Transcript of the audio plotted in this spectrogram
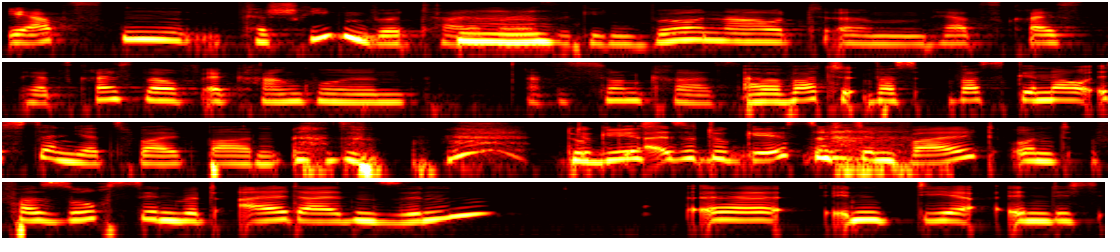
Ärzten verschrieben wird, teilweise mhm. gegen Burnout, ähm, Herz-Kreis Herz-Kreislauf-Erkrankungen. Das ist schon krass. Aber warte, was, was genau ist denn jetzt Waldbaden? Also du, du gehst, also du gehst durch den Wald und versuchst ihn mit all deinen Sinnen äh, in dir, in dich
